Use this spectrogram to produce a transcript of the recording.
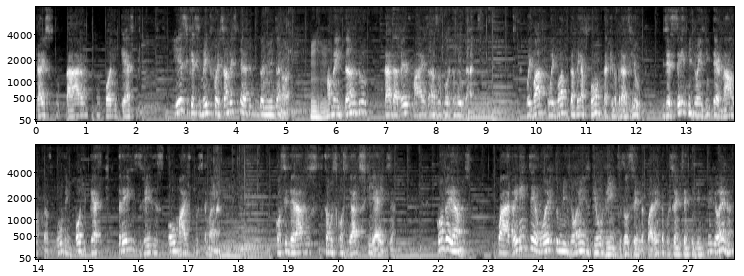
já escutaram um podcast. E esse crescimento foi só nesse ano de 2019, uhum. aumentando cada vez mais as oportunidades. O Ibope, o Ibope também aponta que no Brasil, 16 milhões de internautas ouvem podcast três vezes ou mais por semana. Considerados, são os considerados fiéis. Né? Convenhamos, 48 milhões de ouvintes, ou seja, 40% de 120 milhões né,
